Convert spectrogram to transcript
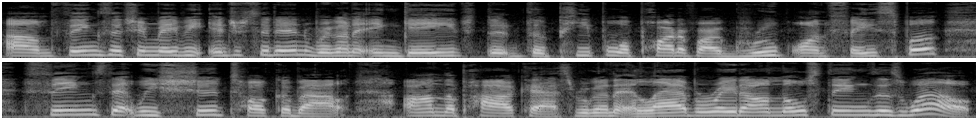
um, things that you may be interested in. We're going to engage the, the people a part of our group on Facebook, things that we should talk about on the podcast. We're going to elaborate on those things as well.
